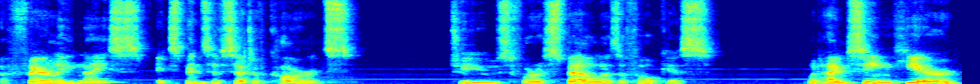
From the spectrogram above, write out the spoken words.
a fairly nice, expensive set of cards to use for a spell as a focus. What I'm seeing here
